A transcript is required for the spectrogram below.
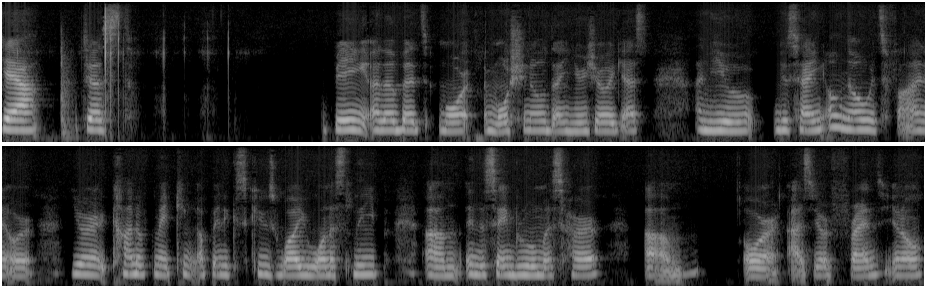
yeah, just being a little bit more emotional than usual, I guess. And you you're saying, oh no, it's fine, or you're kind of making up an excuse why you want to sleep um, in the same room as her um, or as your friend, you know.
